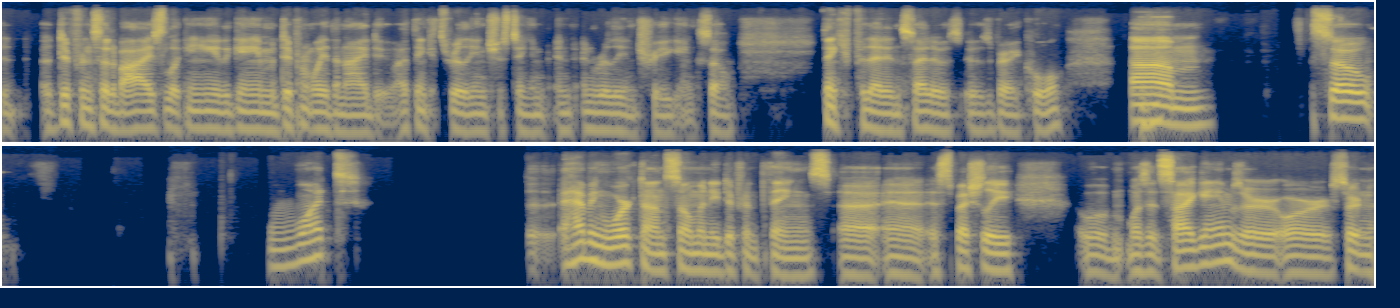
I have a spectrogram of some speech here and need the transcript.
a, a, different set of eyes looking at a game a different way than I do. I think it's really interesting and, and, and really intriguing. So, thank you for that insight. It was it was very cool. Mm-hmm. Um, so what uh, having worked on so many different things uh, especially was it Cygames or or certain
